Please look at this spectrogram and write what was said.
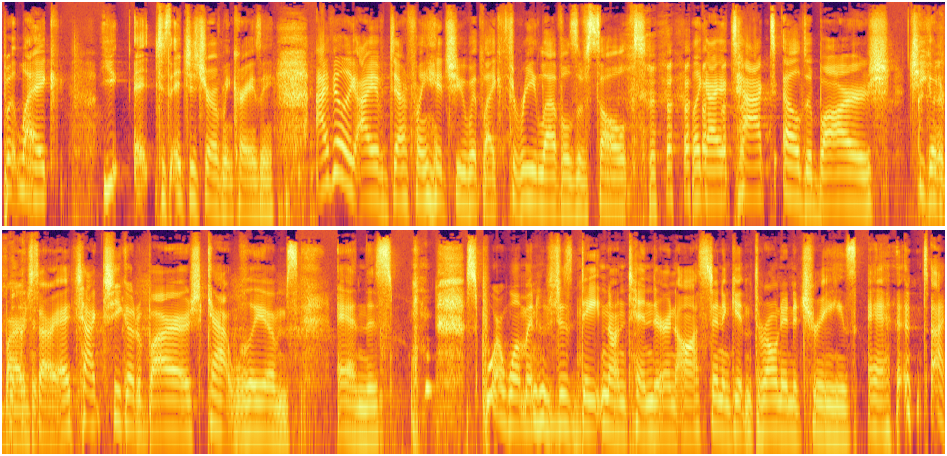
But like, you, it just it just drove me crazy. I feel like I have definitely hit you with like three levels of salt. like I attacked El DeBarge, Chico DeBarge. Sorry, I attacked Chico DeBarge, Katt Williams, and this, this poor woman who's just dating on Tinder in Austin and getting thrown into trees. And I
